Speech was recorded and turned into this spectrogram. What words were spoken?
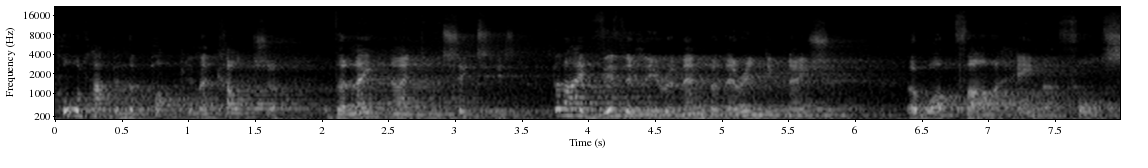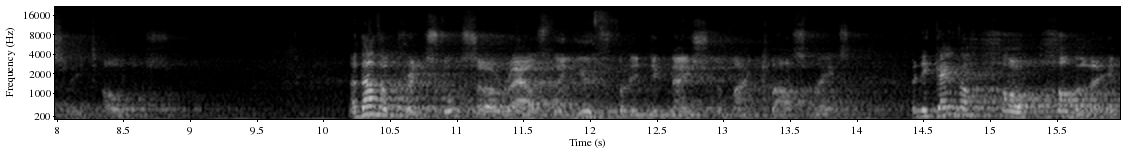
caught up in the popular culture of the late 1960s, but I vividly remember their indignation at what Father Hamer falsely told us. Another priest also aroused the youthful indignation of my classmates when he gave a homily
